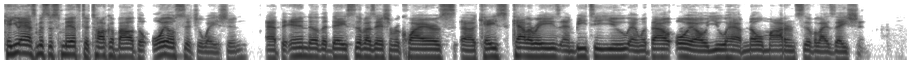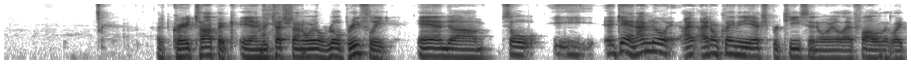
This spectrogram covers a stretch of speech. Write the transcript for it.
can you ask Mr. Smith to talk about the oil situation? At the end of the day, civilization requires uh, case calories and BTU, and without oil, you have no modern civilization. A great topic, and we touched on oil real briefly. And um, so, again, I'm no, I, I don't claim any expertise in oil. I follow it like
